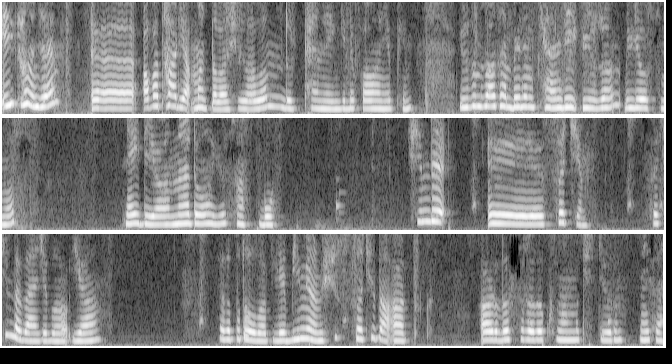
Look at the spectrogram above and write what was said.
ilk önce e, avatar yapmakla başlayalım. Dur ten rengini falan yapayım. Yüzüm zaten benim kendi yüzüm biliyorsunuz. Neydi ya? Nerede o yüz? Ha, bu. Şimdi e, saçım. Saçım da bence bu ya. Ya da bu da olabilir. Bilmiyorum. Şu saçı da artık arada sırada kullanmak istiyorum. Neyse.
